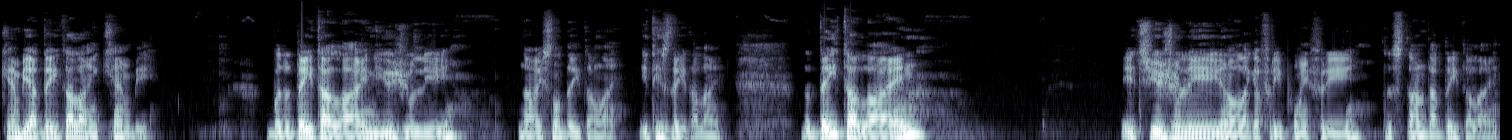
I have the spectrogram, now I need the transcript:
Can be a data line can be. But the data line usually no it's not data line. It is data line the data line, it's usually, you know, like a 3.3, the standard data line.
